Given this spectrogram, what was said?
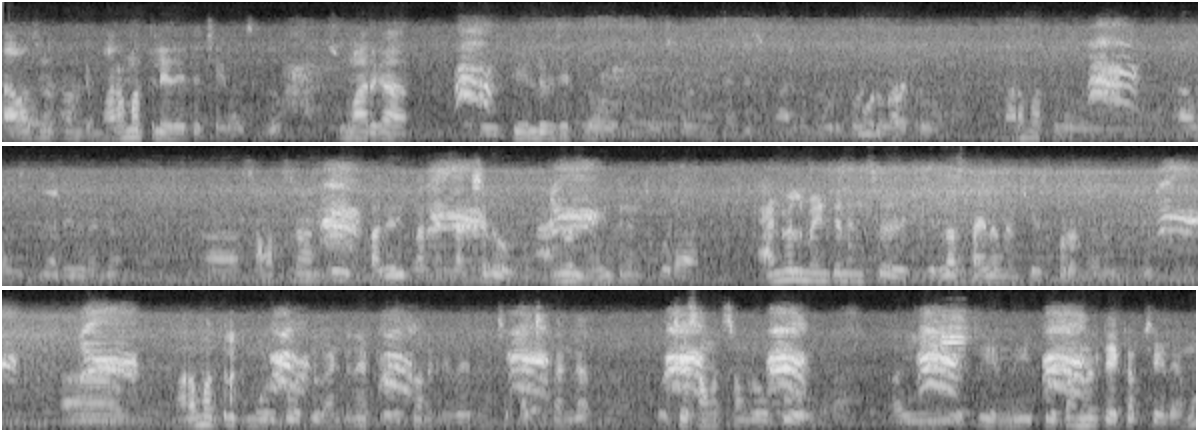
కావాల్సినటువంటి మరమ్మతులు ఏదైతే చేయవలసిందో సుమారుగా ఈ ఫీల్డ్ విజిట్లో మేము తెలుసుకోవడం ఏంటంటే సుమారుగా మూడు కోట్ల వరకు మరమ్మతులు కావాల్సింది. అదేవిధంగా సంవత్సరానికి పది పన్నెండు లక్షలు యాన్యువల్ మెయింటెనెన్స్ కూడా యాన్యువల్ మెయింటెనెన్స్ జిల్లా స్థాయిలో మేము చేసుకోవడం జరుగుతుంది. మరమ్మతులకు మూడు కోట్లు వెంటనే ప్రభుత్వానికి నివేదించి ఖచ్చితంగా వచ్చే సంవత్సరంలోపు ఈ ఇప్పుడు పనులు టేకప్ చేయలేము.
